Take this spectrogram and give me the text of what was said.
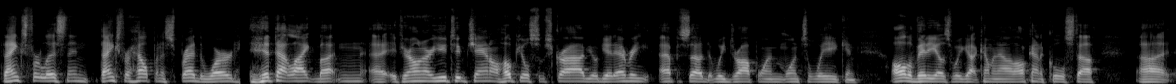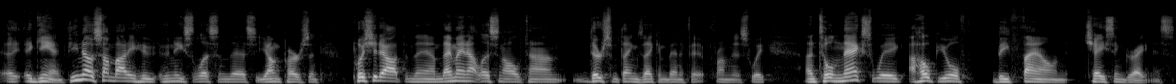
thanks for listening thanks for helping us spread the word hit that like button uh, if you're on our youtube channel hope you'll subscribe you'll get every episode that we drop one once a week and all the videos we got coming out all kind of cool stuff uh, again if you know somebody who, who needs to listen to this a young person push it out to them. They may not listen all the time. There's some things they can benefit from this week. Until next week, I hope you'll be found chasing greatness.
